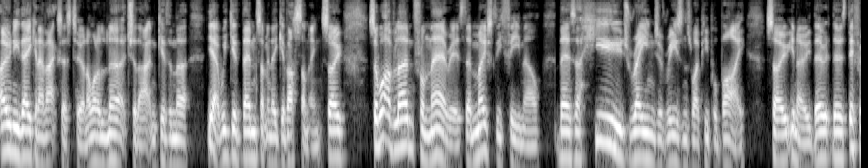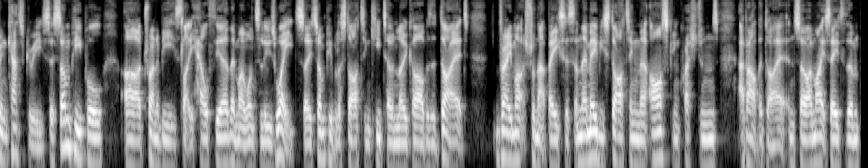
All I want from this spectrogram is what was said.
only they can have access to. And I want to nurture that and give them a yeah. We give them something, they give us something. So so what I've learned from there is they're mostly female. There's a huge range of reasons why people buy. So you know there, there's different categories. So some people are trying to be slightly healthier. They might want to lose weight. So some people are starting keto and low carb as a diet very much from that basis. And they may be starting, they're asking questions about the diet. And so I might say to them,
